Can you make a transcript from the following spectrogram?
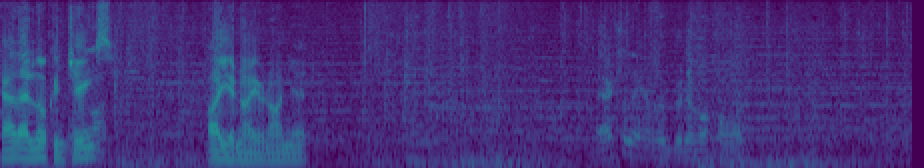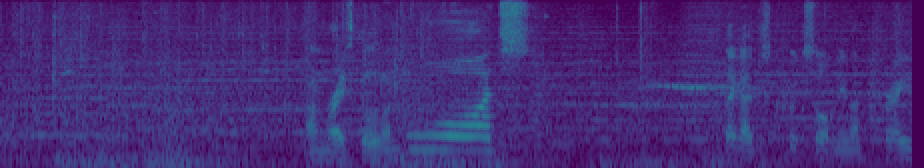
How they looking, Well, Jinx? Oh, you're not even on yet. They actually have a bit of a hole. I'm race building. What? That guy just quick me like crazy.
